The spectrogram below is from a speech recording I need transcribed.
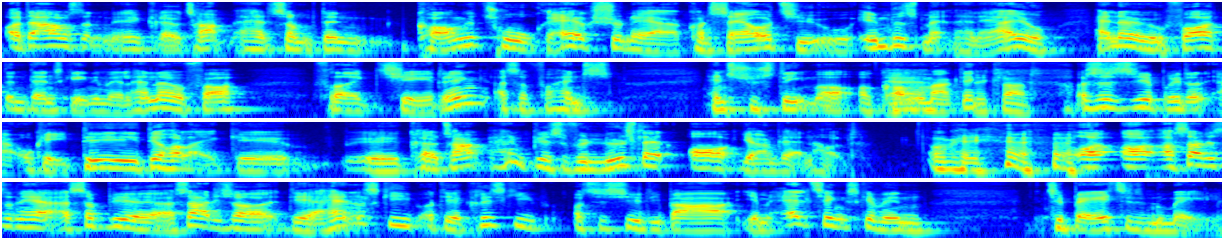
Og der er jo sådan, øh, Greve Tram, han som den kongetro, reaktionære, konservative embedsmand, han er jo, han er jo for den danske enevælde, han er jo for Frederik 6., ikke? altså for hans, hans systemer og kongemagt. det er ikke? klart. Og så siger britterne, ja okay, det, det holder ikke. Øh, øh, Greve Tram, han bliver selvfølgelig løsladt, og Jørgen bliver anholdt. Okay. og, og, og så er det sådan her, at så, bliver, så har de så det her handelsskib og det her krigsskib, og så siger de bare, jamen alting skal vende tilbage til det normale.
